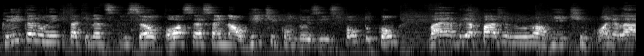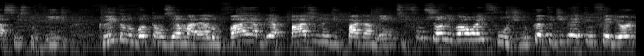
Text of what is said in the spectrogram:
Clica no link que tá aqui na descrição ou acessa aí nowhit com dois is.com. Vai abrir a página do Nowhit, olha lá, assista o vídeo clica no botãozinho amarelo, vai abrir a página de pagamentos. Funciona igual o iFood. No canto direito inferior,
